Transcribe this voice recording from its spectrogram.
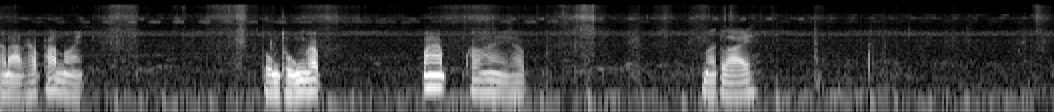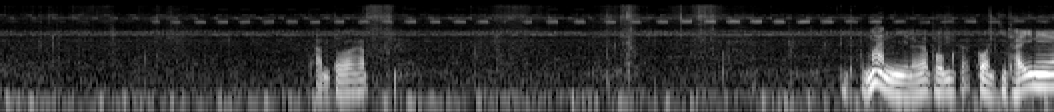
ขนาดครับผ้าหน่อยถุงถุงครับปั๊บเขาให้ครับ มากหลายสามตัวครับประมาณนี้แหละครับผมก็ก่อนกี่ไทยเนี่ย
